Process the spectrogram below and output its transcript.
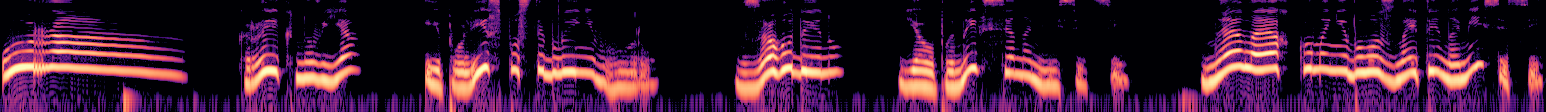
Ура! крикнув я і поліз по стеблині вгору. За годину я опинився на місяці. Нелегко мені було знайти на місяці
